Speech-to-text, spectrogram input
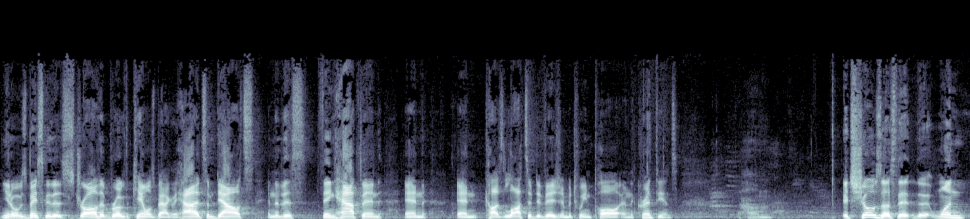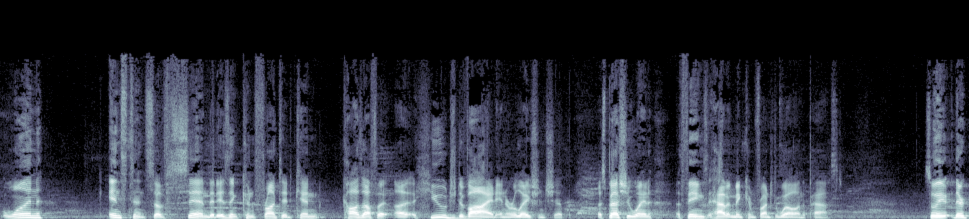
you know, it was basically the straw that broke the camel's back. They had some doubts, and then this thing happened, and and caused lots of division between Paul and the Corinthians. Um, it shows us that the one, one instance of sin that isn't confronted can cause off a, a huge divide in a relationship, especially when things haven't been confronted well in the past. So they, they're,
